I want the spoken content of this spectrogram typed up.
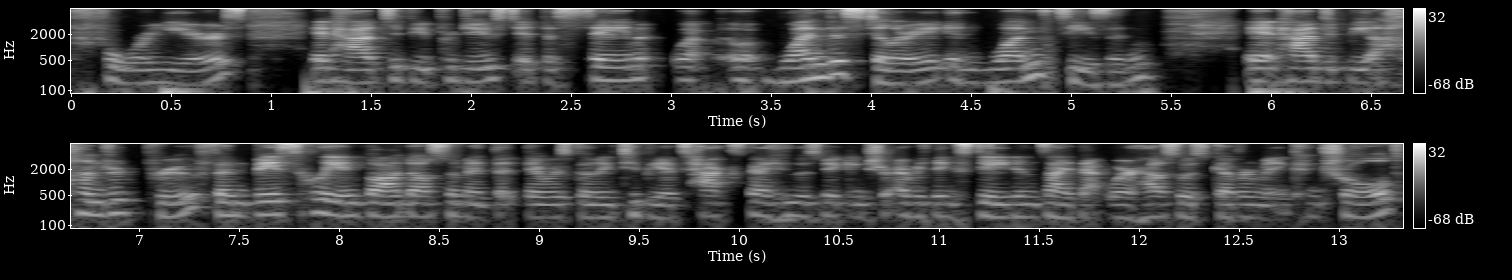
four years. It had to be produced at the same uh, one distillery in one season. It had to be a hundred proof, and basically in bond also meant that there was going to be a tax guy who was making sure everything stayed inside that warehouse. Was government controlled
